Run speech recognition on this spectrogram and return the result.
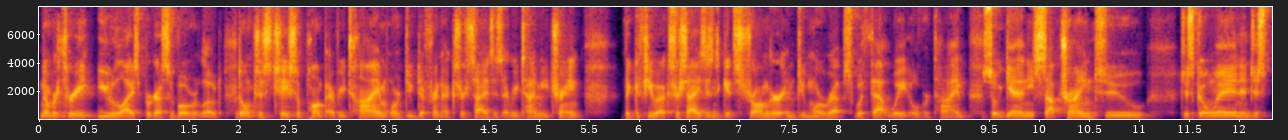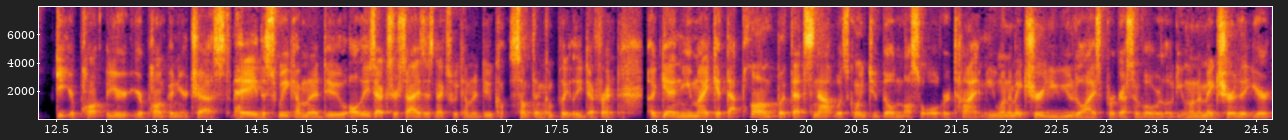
Number three, utilize progressive overload. Don't just chase a pump every time or do different exercises every time you train. Pick a few exercises and get stronger and do more reps with that weight over time. So again, you stop trying to just go in and just get your pump your, your pump in your chest. Hey, this week I'm going to do all these exercises. Next week I'm going to do something completely different. Again, you might get that pump, but that's not what's going to build muscle over time. You want to make sure you utilize progressive overload. You want to make sure that you're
